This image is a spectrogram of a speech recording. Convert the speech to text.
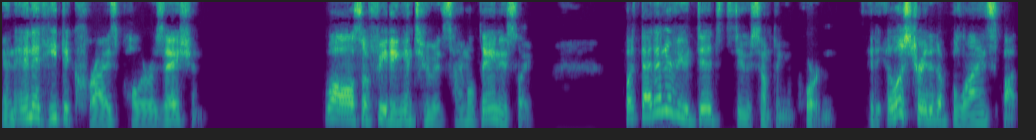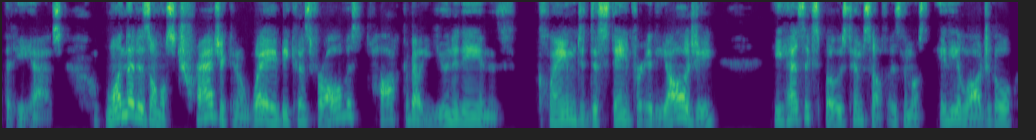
and in it he decries polarization, while also feeding into it simultaneously. But that interview did do something important. It illustrated a blind spot that he has, one that is almost tragic in a way because for all of his talk about unity and his claimed disdain for ideology, he has exposed himself as the most ideological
